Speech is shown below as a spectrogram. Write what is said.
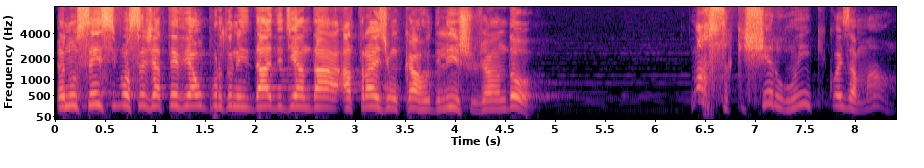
eu não sei se você já teve a oportunidade de andar atrás de um carro de lixo, já andou? Nossa, que cheiro ruim, que coisa mal.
